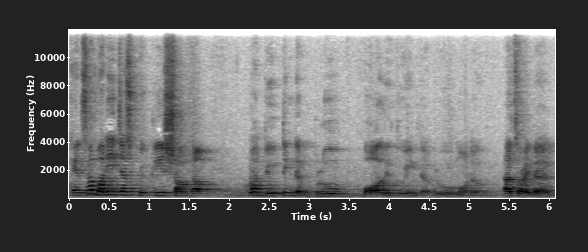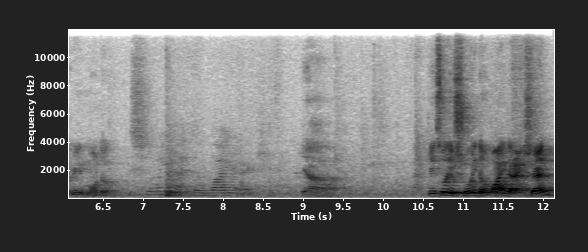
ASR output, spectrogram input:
can somebody just quickly shout out, what do you think the blue ball is doing, the blue model? Uh, sorry, the green model. Y direction. Yeah. Okay, so it's showing the y direction,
